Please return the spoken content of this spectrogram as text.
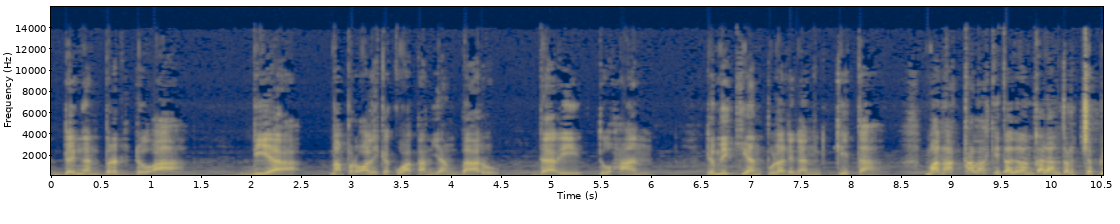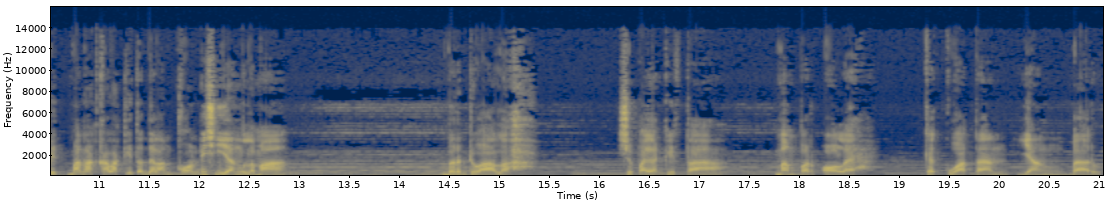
dengan berdoa, dia memperoleh kekuatan yang baru dari Tuhan. Demikian pula dengan kita. Manakala kita dalam keadaan terjepit, manakala kita dalam kondisi yang lemah, berdoalah supaya kita memperoleh kekuatan yang baru.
